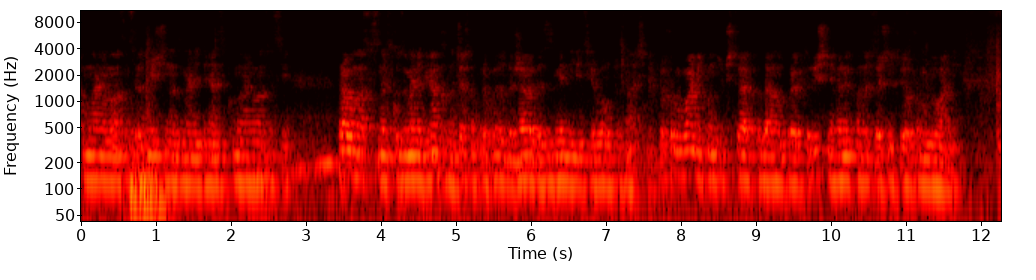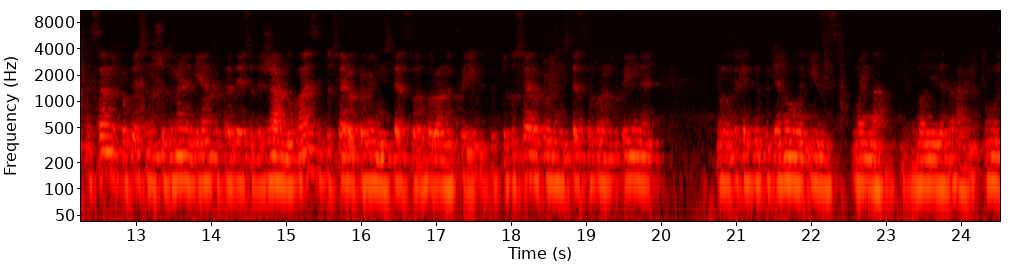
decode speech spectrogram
комунальної власності розміщено на ділянці комунальної власності. Право власності на таку земельну ділянку одночасно переходить до держави без зміни її цільового призначення. При формуванні пункту 4 даного проекту рішення виникла неточність його формулюванні. Саме прописано, що земельна ділянка передається державну власність до сфери управління Міністерства оборони України. Тобто до сфери управління Міністерства оборони України воно так якби потягнуло із майна, воно не неправильно, тому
